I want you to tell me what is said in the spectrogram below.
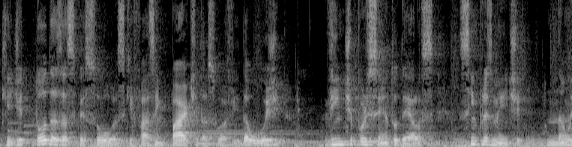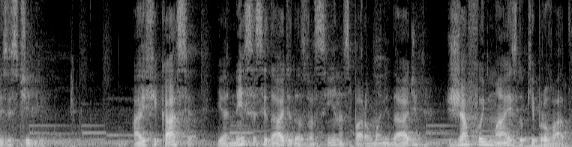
que de todas as pessoas que fazem parte da sua vida hoje, 20% delas simplesmente não existiria. A eficácia e a necessidade das vacinas para a humanidade já foi mais do que provada.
